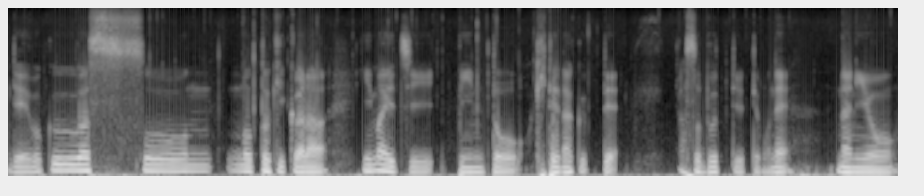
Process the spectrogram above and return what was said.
で、僕はその時からいまいちピンと来てなくって、遊ぶって言ってもね、何を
